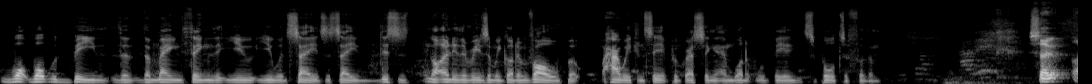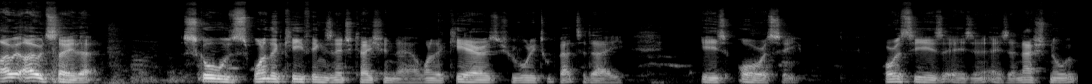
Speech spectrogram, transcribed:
what what would be the the main thing that you you would say to say this is not only the reason we got involved, but how we can see it progressing and what it would be supportive for them? So I, w- I would say that schools, one of the key things in education now, one of the key areas which we've already talked about today, is oracy. Oracy is, is, a, is a national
